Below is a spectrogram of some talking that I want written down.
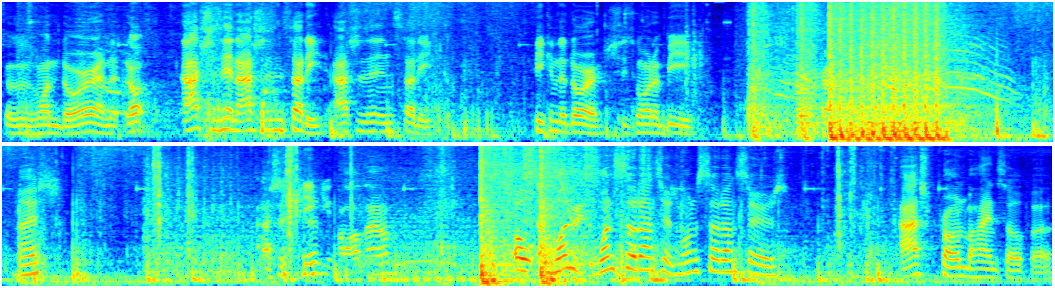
Because there's one door and... Oh, Ash is in, Ash is in study. Ash is in study. Peeking the door. She's going to B. Nice. Ash is peeking hall now. Oh, one, one still downstairs, one still downstairs. Ash prone behind sofa.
